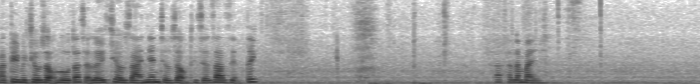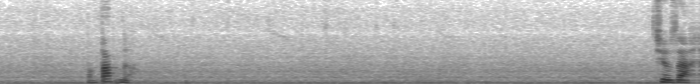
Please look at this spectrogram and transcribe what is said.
và tìm được chiều rộng rồi, ta sẽ lấy chiều dài nhân chiều rộng thì sẽ ra diện tích. Ta sẽ làm bài tóm tắt được. Chiều dài.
